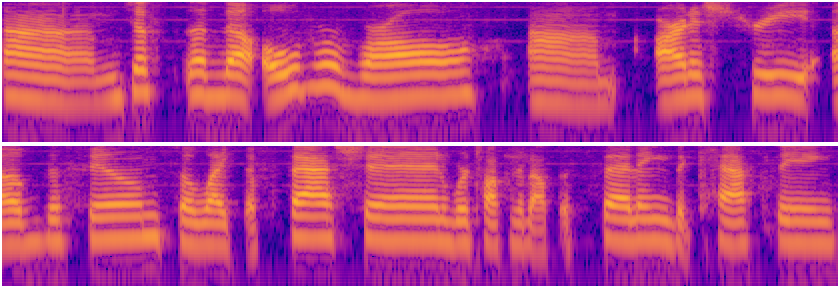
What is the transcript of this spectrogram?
um, just the, the overall um, artistry of the film. So, like the fashion, we're talking about the setting, the casting,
